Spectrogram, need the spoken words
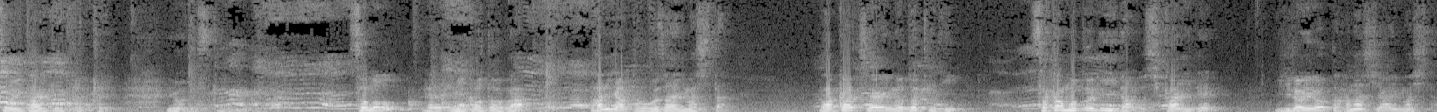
そういうタイトルだったようですけども。その、え、御言葉ありがとうございました。分かち合いの時に坂本リーダーの司会でいろいろと話し合いました。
